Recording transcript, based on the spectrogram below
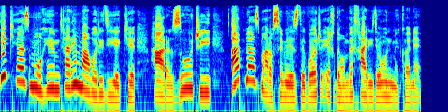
یکی از مهمترین مواردیه که هر زوجی قبل از مراسم ازدواج اقدام به خرید اون می‌کنه.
